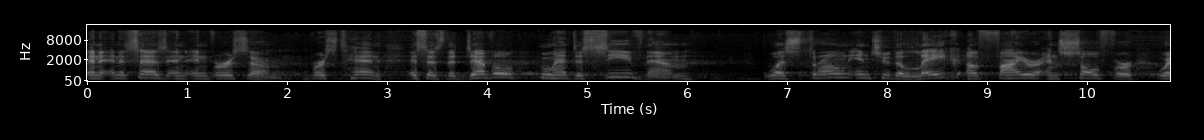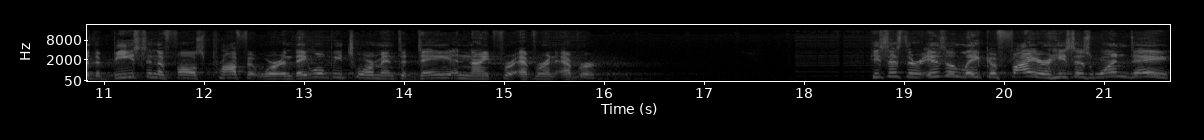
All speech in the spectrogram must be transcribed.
And, and it says in, in verse, um, verse 10, it says, The devil who had deceived them was thrown into the lake of fire and sulfur where the beast and the false prophet were, and they will be tormented day and night forever and ever. He says there is a lake of fire. He says one day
